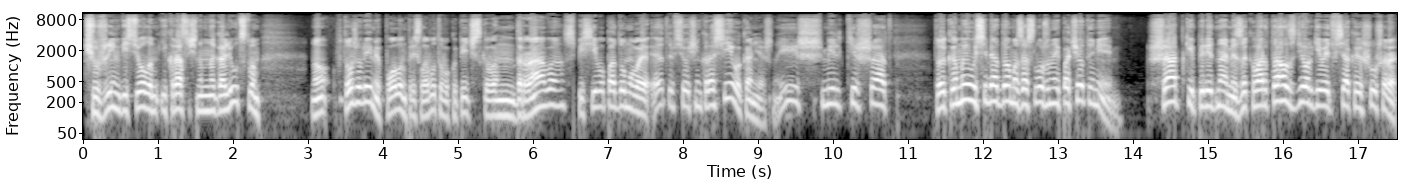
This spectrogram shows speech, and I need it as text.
чужим веселым и красочным многолюдством, но в то же время полон пресловутого купеческого ндрава, спесиво подумывая, это все очень красиво, конечно, и шмельтешат, только мы у себя дома заслуженный почет имеем. Шапки перед нами за квартал сдергивает всякая шушера,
